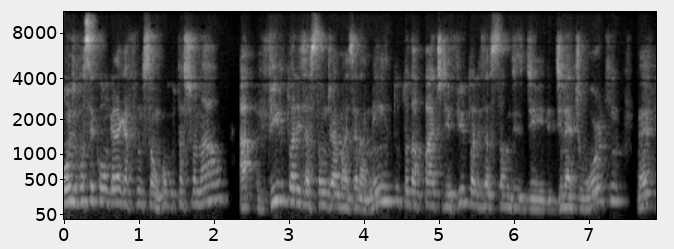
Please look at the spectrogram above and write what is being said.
onde você congrega a função computacional, a virtualização de armazenamento, toda a parte de virtualização de, de, de, networking, né?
